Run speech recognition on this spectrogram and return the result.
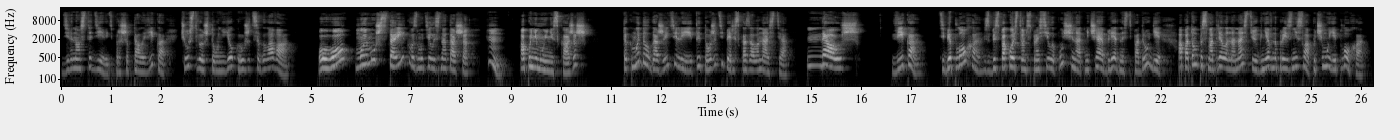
«Девяносто девять», — прошептала Вика, чувствуя, что у нее кружится голова. «Ого, мой муж старик!» — возмутилась Наташа. «Хм, а по нему и не скажешь». «Так мы долгожители, и ты тоже теперь», — сказала Настя. «Да уж, «Вика, тебе плохо?» – с беспокойством спросила Пущина, отмечая бледность подруги, а потом посмотрела на Настю и гневно произнесла, почему ей плохо.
